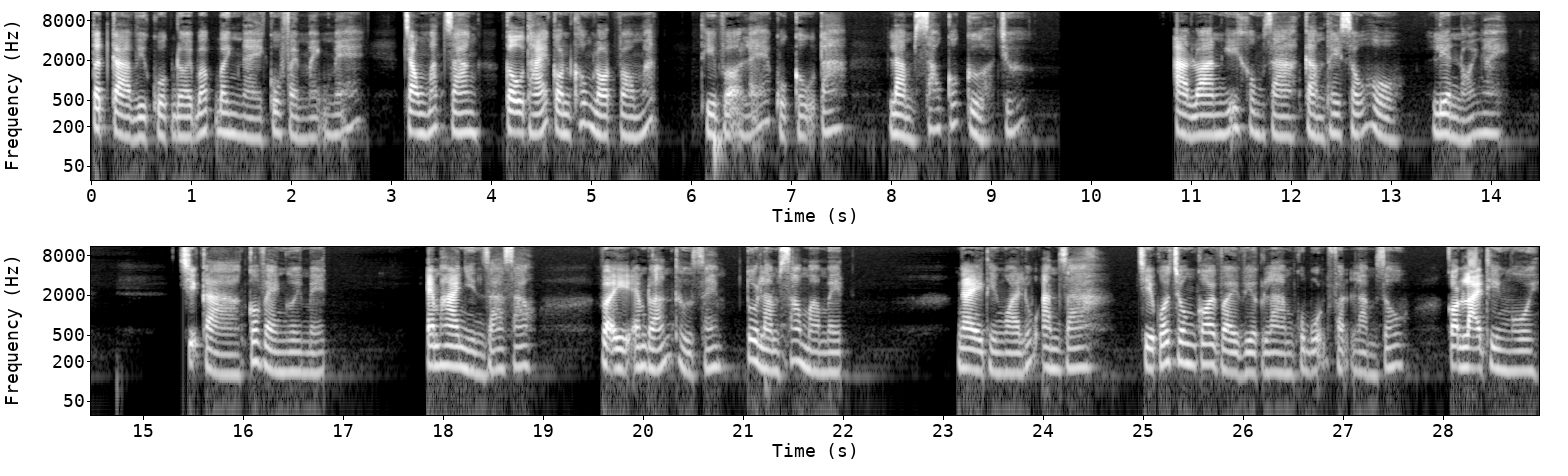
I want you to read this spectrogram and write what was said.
Tất cả vì cuộc đời bấp bênh này cô phải mạnh mẽ. Trong mắt Giang, cậu Thái còn không lọt vào mắt, thì vợ lẽ của cậu ta làm sao có cửa chứ? À Loan nghĩ không ra, cảm thấy xấu hổ, liền nói ngay. Chị cả có vẻ người mệt. Em hai nhìn ra sao? Vậy em đoán thử xem tôi làm sao mà mệt. Ngày thì ngoài lúc ăn ra, chỉ có trông coi vài việc làm của bộn phận làm dâu. Còn lại thì ngồi,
